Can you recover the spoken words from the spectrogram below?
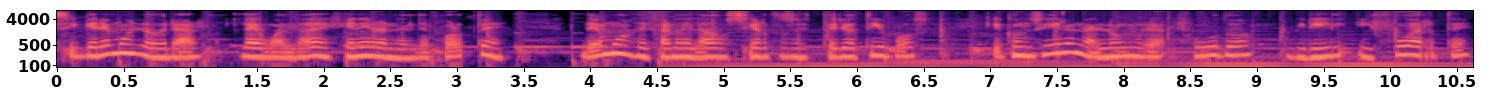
Si queremos lograr la igualdad de género en el deporte, debemos dejar de lado ciertos estereotipos que consideran al hombre rudo, viril y fuerte,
